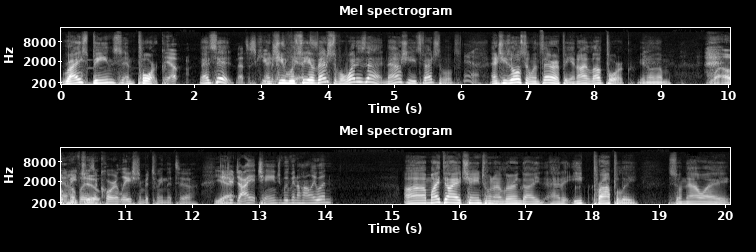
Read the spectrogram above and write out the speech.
rice, beans, and pork. Yep. That's it. That's as Cuban and she as it would see a vegetable. What is that? Now she eats vegetables, Yeah. and she's also in therapy. And I love pork. You know, um, Well, oh, and me hopefully there's a correlation between the two. Yeah. Did your diet change moving to Hollywood? Uh, my diet changed when I learned I had to eat properly. So now I,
